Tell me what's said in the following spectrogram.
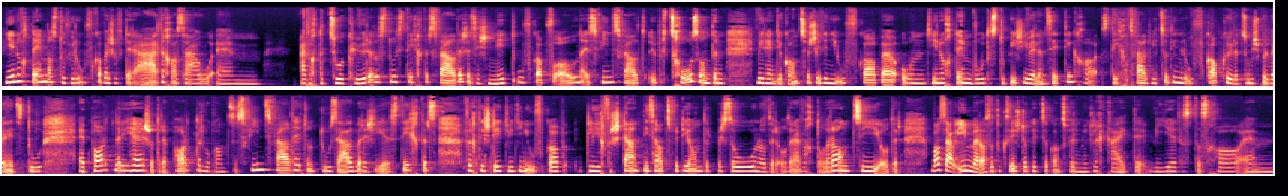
Je nachdem, was du für Aufgaben hast auf der Erde, kann es auch ähm, einfach dazu gehören, dass du ein dichteres Feld hast. Es ist nicht die Aufgabe von allen, ein feines Feld überzukommen, sondern wir haben ja ganz verschiedene Aufgaben und je nachdem, wo das du bist, in welchem Setting, kann das dichteres Feld wie zu deiner Aufgabe gehören. Zum Beispiel, wenn jetzt du eine Partnerin hast oder einen Partner, der ganz ein feines Feld hat und du selber hast eher ein dichteres, vielleicht ist dort wie deine Aufgabe gleich Verständnis hat für die andere Person oder, oder einfach tolerant sein oder was auch immer. Also du siehst, da gibt es ja ganz viele Möglichkeiten, wie das, das kann, ähm,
